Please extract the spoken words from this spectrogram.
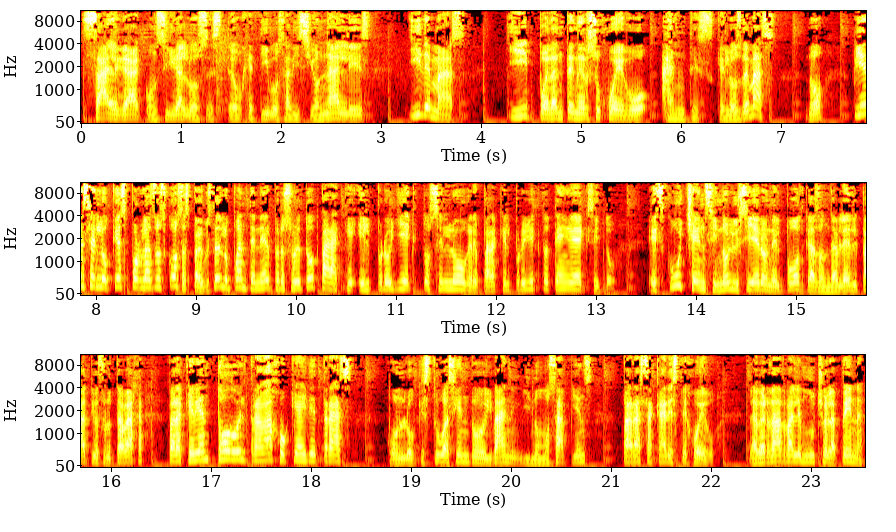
salga, consiga los este, objetivos adicionales y demás, y puedan tener su juego antes que los demás, ¿no? Piensen lo que es por las dos cosas, para que ustedes lo puedan tener, pero sobre todo para que el proyecto se logre, para que el proyecto tenga éxito. Escuchen, si no lo hicieron, el podcast donde hablé del patio de fruta baja, para que vean todo el trabajo que hay detrás con lo que estuvo haciendo Iván y Nomo Sapiens para sacar este juego. La verdad vale mucho la pena.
